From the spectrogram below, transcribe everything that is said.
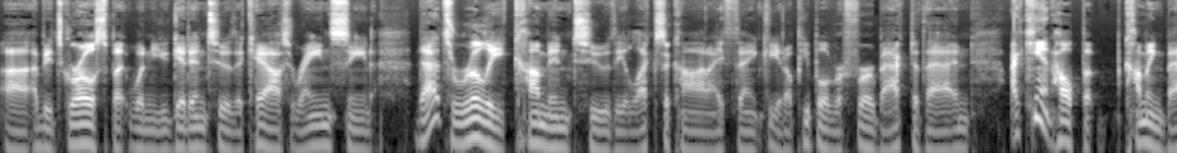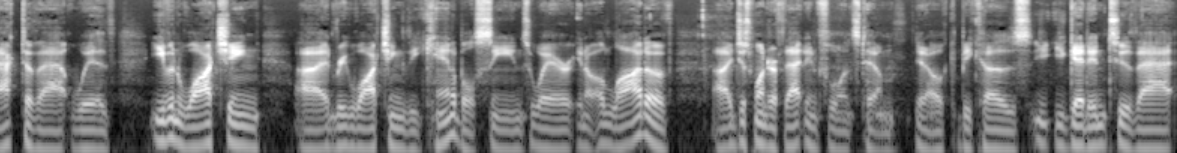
uh, I mean, it's gross, but when you get into the chaos reign scene, that's really come into the lexicon. I think you know people refer back to that, and I can't help but coming back to that with even watching uh, and rewatching the cannibal scenes, where you know a lot of I just wonder if that influenced him, you know, because you, you get into that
